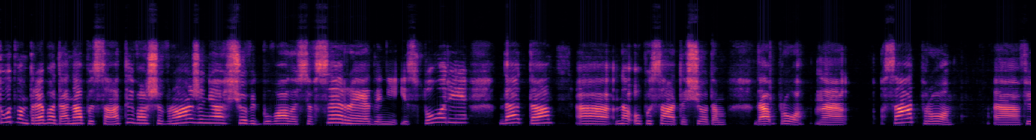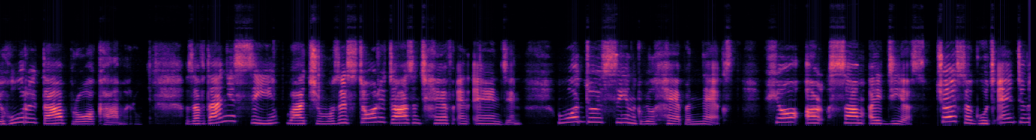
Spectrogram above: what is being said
Тут вам треба да, написати ваше враження, що відбувалося всередині історії, да, та а, описати, що там да, про а, е, сад, про а, е, фігури та про камеру. В завданні C бачимо: The story doesn't have an ending. What do you think will happen next? Here are some ideas. Choose a good ending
